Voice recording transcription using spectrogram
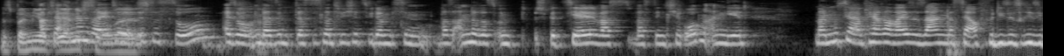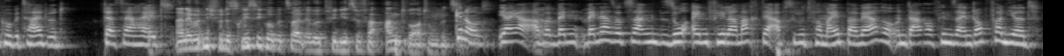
Das ist bei mir Auf der anderen so. Seite ist es so, also und da sind, das ist natürlich jetzt wieder ein bisschen was anderes und speziell was was den Chirurgen angeht. Man muss ja fairerweise sagen, dass der auch für dieses Risiko bezahlt wird, dass er halt Nein, er wird nicht für das Risiko bezahlt, er wird für diese Verantwortung bezahlt. Genau, ja, ja, aber wenn, wenn er sozusagen so einen Fehler macht, der absolut vermeidbar wäre und daraufhin seinen Job verliert,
